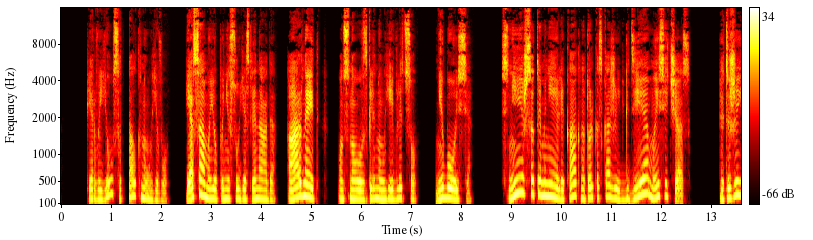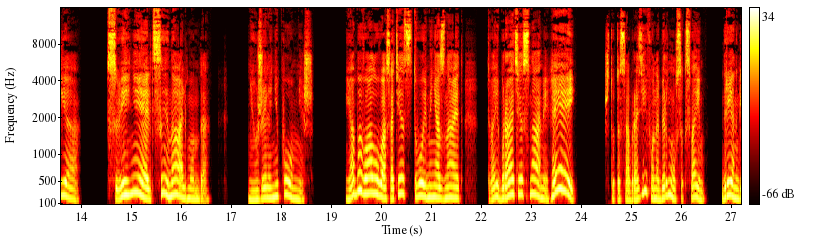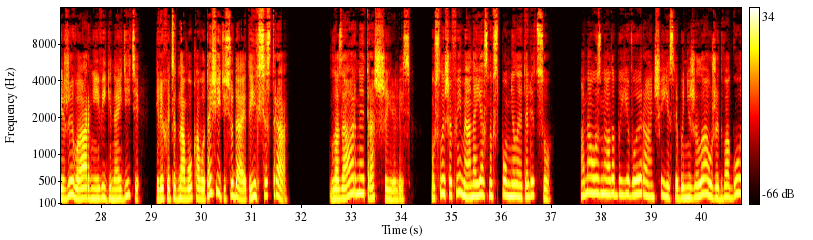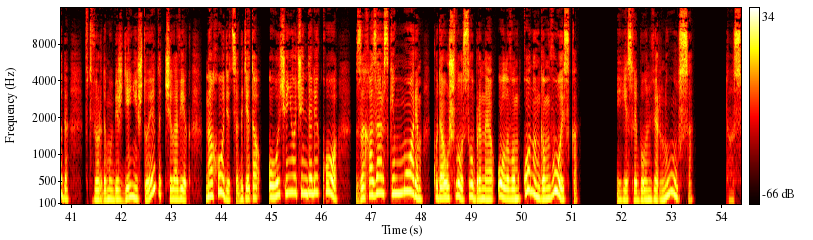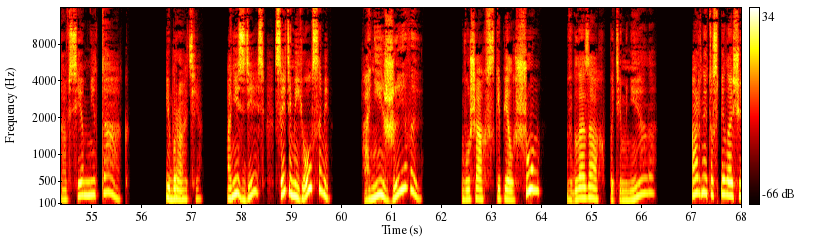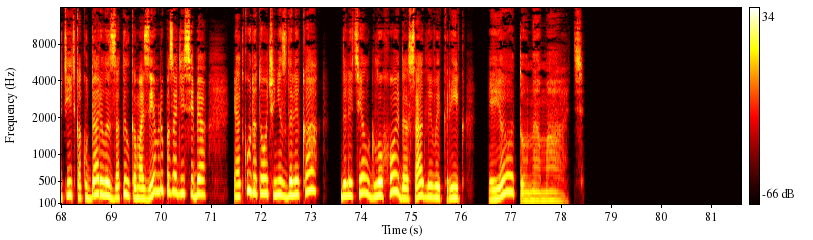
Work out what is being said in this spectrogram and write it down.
Первый Юлс оттолкнул его. «Я сам ее понесу, если надо. Арнейд!» Он снова взглянул ей в лицо. Не бойся. Снишься ты мне или как, но только скажи, где мы сейчас? Это же я. Свинель, сын Альмунда. Неужели не помнишь? Я бывал у вас, отец твой меня знает. Твои братья с нами. Эй! Что-то сообразив, он обернулся к своим. Дренги, живо Арни и Виги найдите. Или хоть одного кого тащите сюда, это их сестра. Глаза Арнет расширились. Услышав имя, она ясно вспомнила это лицо. Она узнала бы его и раньше, если бы не жила уже два года в твердом убеждении, что этот человек находится где-то очень-очень далеко, за Хазарским морем, куда ушло собранное оловом конунгом войско. И если бы он вернулся, то совсем не так. И братья, они здесь, с этими елсами? Они живы? В ушах вскипел шум, в глазах потемнело. Арнет успела ощутить, как ударилась затылком о землю позади себя, и откуда-то очень издалека долетел глухой досадливый крик «Йотуна мать!».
